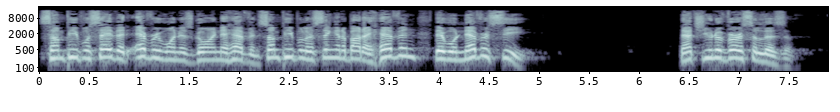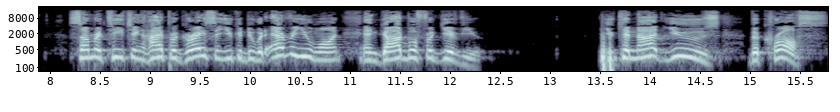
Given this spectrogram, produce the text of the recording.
Some people say that everyone is going to heaven. Some people are singing about a heaven they will never see. That's universalism. Some are teaching hyper grace that you can do whatever you want and God will forgive you. You cannot use the cross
